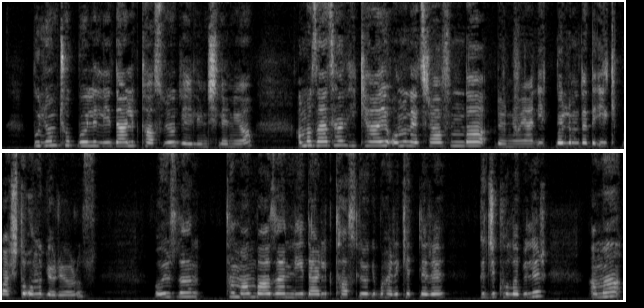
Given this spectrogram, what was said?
Bloom çok böyle liderlik taslıyor diye linçleniyor. Ama zaten hikaye onun etrafında dönüyor. Yani ilk bölümde de ilk başta onu görüyoruz. O yüzden tamam bazen liderlik taslıyor gibi hareketleri gıcık olabilir. Ama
